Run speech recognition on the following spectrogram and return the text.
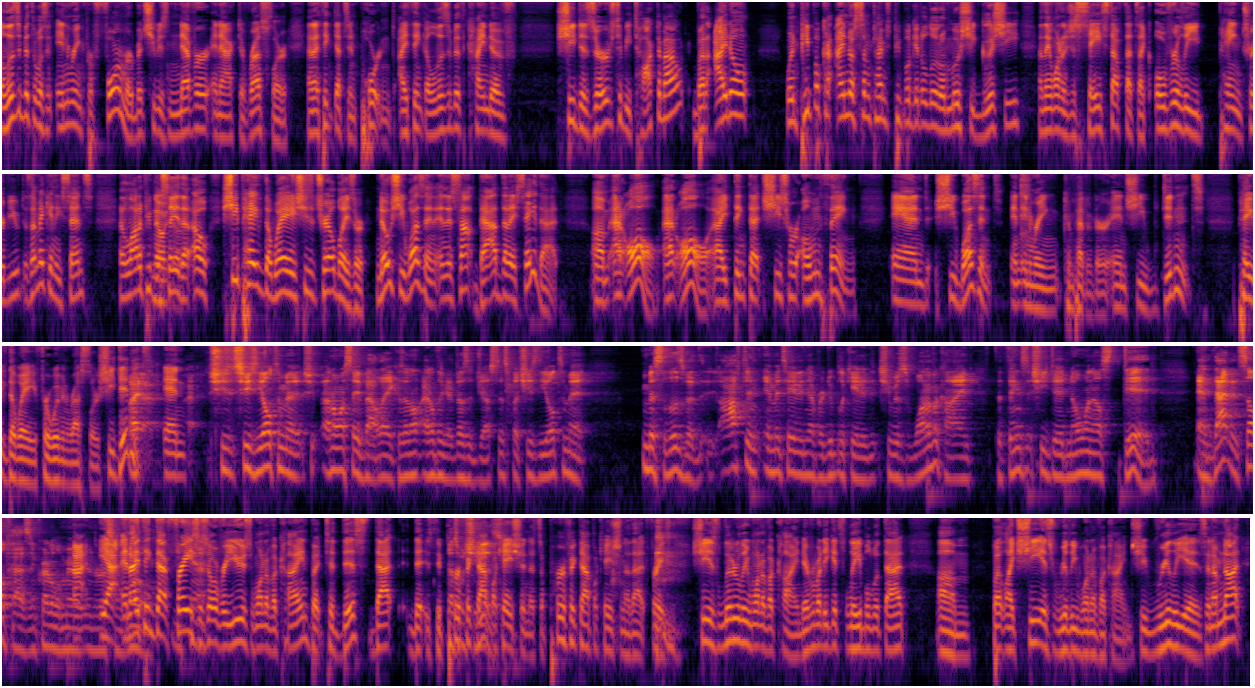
Elizabeth was an in-ring performer, but she was never an active wrestler, and I think that's important. I think Elizabeth kind of she deserves to be talked about, but I don't. When people, I know sometimes people get a little mushy gushy and they want to just say stuff that's like overly paying tribute. Does that make any sense? And a lot of people No, say that, oh, she paved the way. She's a trailblazer. No, she wasn't. And it's not bad that I say that um, at all. At all. I think that she's her own thing. And she wasn't an in ring competitor and she didn't pave the way for women wrestlers. She didn't. I- and she's she's the ultimate. She, I don't want to say valet because I don't I don't think it does it justice, but she's the ultimate Miss Elizabeth. Often imitated, never duplicated. She was one of a kind. The things that she did, no one else did, and that in itself has incredible merit. in the yeah, wrestling and I think that phrase is overused, one of a kind. But to this, that that is the That's perfect she is. application. That's a perfect application of that phrase. she is literally one of a kind. Everybody gets labeled with that, um, but like she is really one of a kind. She really is, and I'm not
